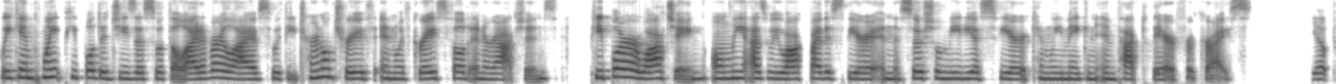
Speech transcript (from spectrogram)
We can point people to Jesus with the light of our lives, with eternal truth, and with grace-filled interactions. People are watching. Only as we walk by the Spirit in the social media sphere can we make an impact there for Christ. Yep.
